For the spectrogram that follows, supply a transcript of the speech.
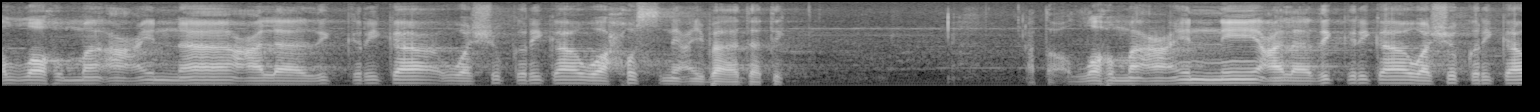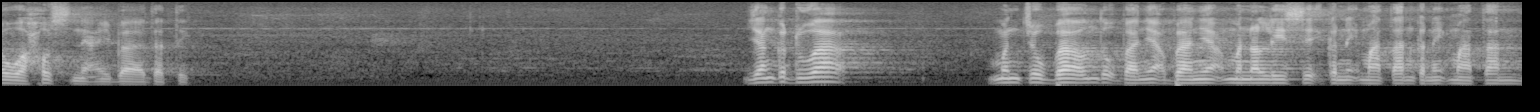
Allahumma a'inna ala zikrika wa syukrika wa husni ibadatik. Atau Allahumma a'inni ala zikrika wa syukrika wa husni ibadatik. Yang kedua mencoba untuk banyak-banyak menelisik kenikmatan-kenikmatan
